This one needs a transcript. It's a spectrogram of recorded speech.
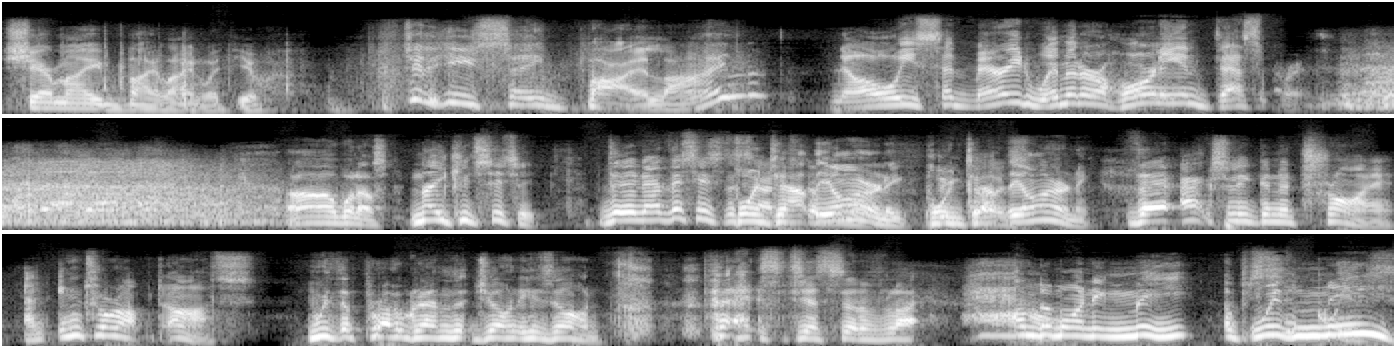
share my byline with you. Did he say byline? No, he said married women are horny and desperate. Uh, what else? Naked City. There- Now, this is the Point out the irony. Point out the irony. They're actually going to try and interrupt us with the program that Johnny's on. That's just sort of like how Undermining me with me.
